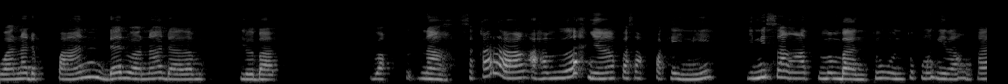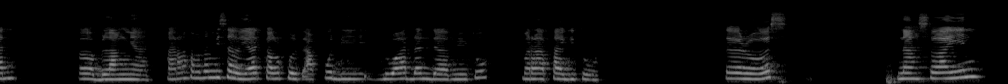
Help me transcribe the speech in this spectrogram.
Warna depan dan warna dalam jilbab. Waktu nah sekarang alhamdulillahnya pas aku pakai ini ini sangat membantu untuk menghilangkan uh, belangnya. Sekarang teman-teman bisa lihat kalau kulit aku di luar dan dalamnya itu merata gitu. Terus nah selain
